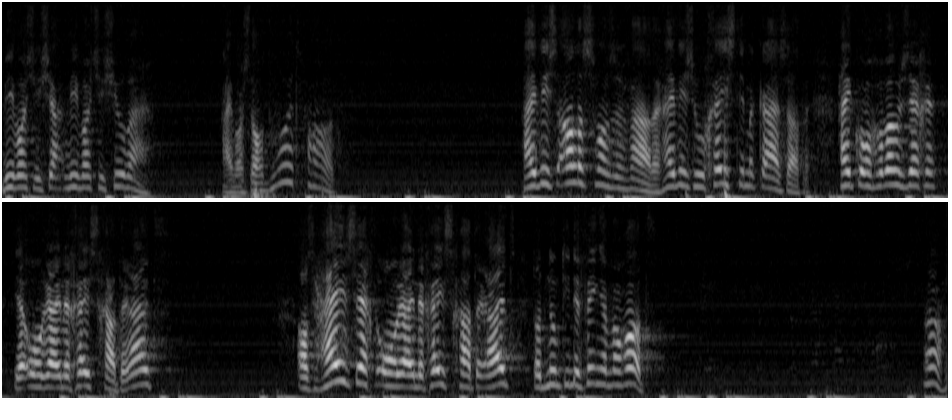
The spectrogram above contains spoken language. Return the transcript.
Wie was, Yeshua, wie was? Hij was toch het woord van God. Hij wist alles van zijn vader. Hij wist hoe geest in elkaar zaten. Hij kon gewoon zeggen, ja onreine geest gaat eruit. Als hij zegt onreine geest gaat eruit, dat noemt hij de vinger van God. Oh,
